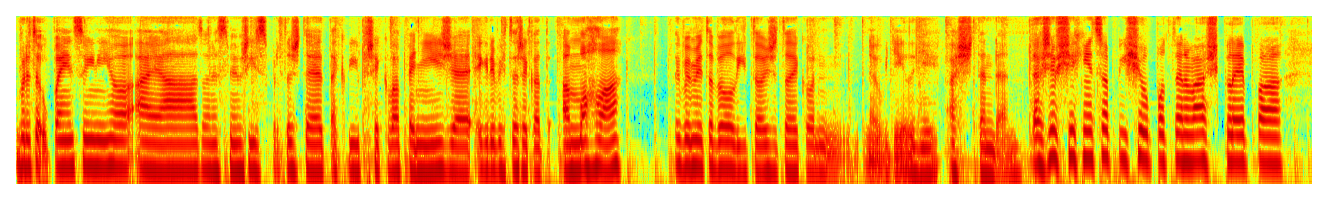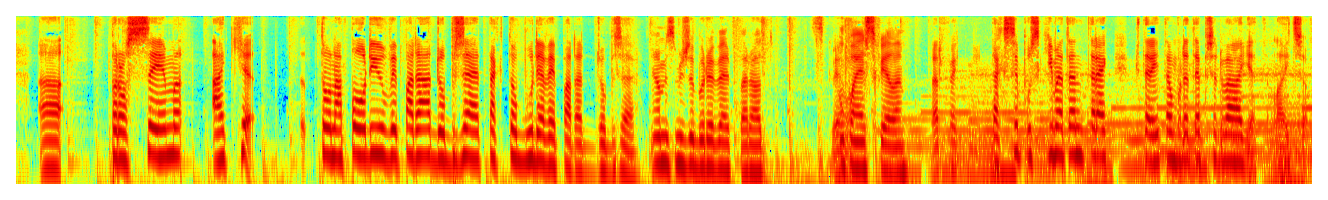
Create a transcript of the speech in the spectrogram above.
bude to úplně něco jiného a já to nesmím říct, protože to je takový překvapení, že i kdybych to řekla a mohla, tak by mi to bylo líto, že to jako neuvidí lidi až ten den. Takže všichni, co píšou pod ten váš klip, uh, prosím, ať to na pódiu vypadá dobře, tak to bude vypadat dobře. Já myslím, že to bude vypadat skvěle. úplně skvěle. Perfektní. Tak si pustíme ten track, který tam budete předvádět. Lights Off.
